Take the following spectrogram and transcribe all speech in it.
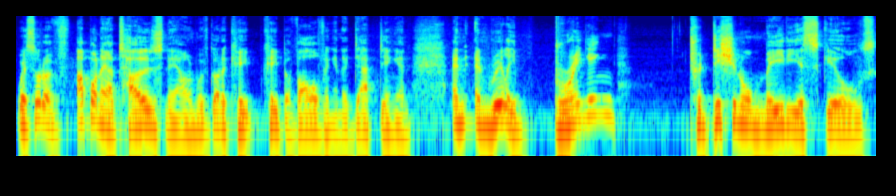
we're sort of up on our toes now, and we've got to keep keep evolving and adapting, and and and really bringing traditional media skills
